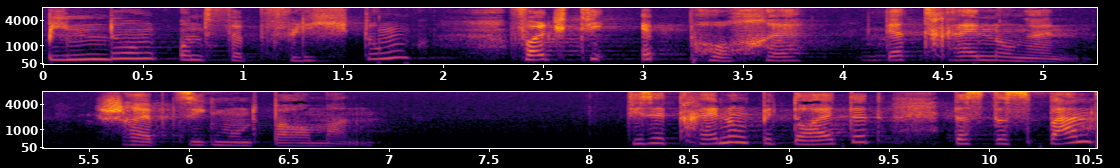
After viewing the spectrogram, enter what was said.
Bindung und Verpflichtung folgt die Epoche der Trennungen, schreibt Sigmund Baumann. Diese Trennung bedeutet, dass das Band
